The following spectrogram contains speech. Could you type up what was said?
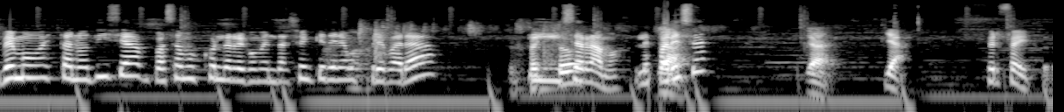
vemos esta noticia, pasamos con la recomendación que tenemos preparada y cerramos. ¿Les Ya. parece? Ya. Ya, perfecto.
